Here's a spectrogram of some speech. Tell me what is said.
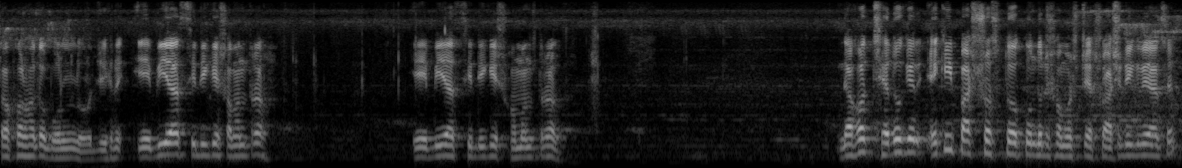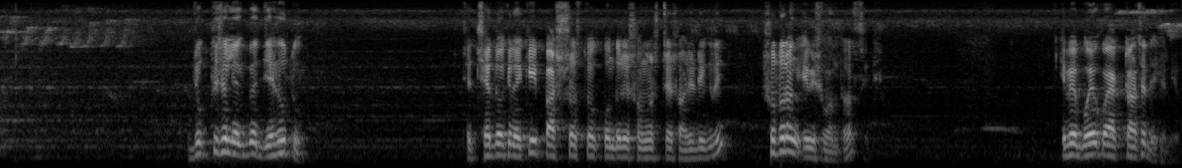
তখন হয়তো বলল যে এখানে এ, বি আর সিডিকে সমান্তরাল, এ, বি আর সিডিকে সমান্তরাল দেখো ছেদকের একই পার্শ্বস্থ দুটি সমষ্টি একশো আশি ডিগ্রি আছে? যুক্তি সে লিখবে যেহেতু যে ছেদকের একই পার্শ্বস্থ দুটি সমষ্টি একশো আশি ডিগ্রি সুতরাং এবি সমান্তরাল সিটি এবার বইয়ে কয়েকটা আছে দেখে নিও।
